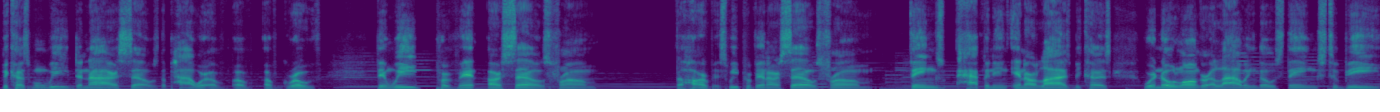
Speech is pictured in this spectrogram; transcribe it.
Because when we deny ourselves the power of, of, of growth, then we prevent ourselves from the harvest. We prevent ourselves from things happening in our lives because we're no longer allowing those things to be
